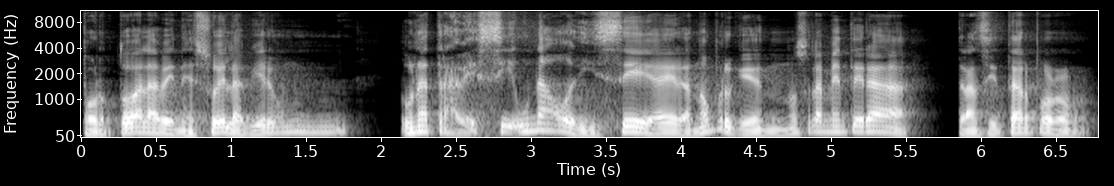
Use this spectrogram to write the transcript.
Por toda la Venezuela. Vieron una travesía, una odisea era, ¿no? Porque no solamente era transitar por,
